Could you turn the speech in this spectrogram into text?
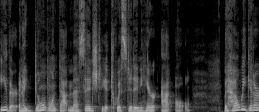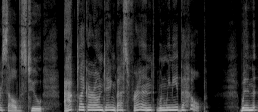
either. And I don't want that message to get twisted in here at all. But how we get ourselves to act like our own dang best friend when we need the help. When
